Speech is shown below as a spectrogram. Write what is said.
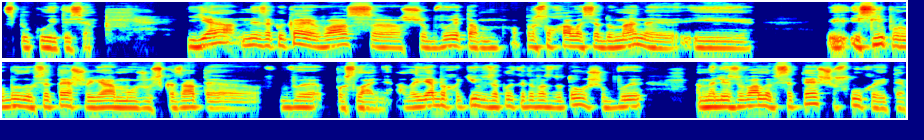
спілкуєтеся. Я не закликаю вас, е, щоб ви там прислухалися до мене і, і, і сліпо робили все те, що я можу сказати в посланні. Але я би хотів закликати вас до того, щоб ви аналізували все те, що слухаєте.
